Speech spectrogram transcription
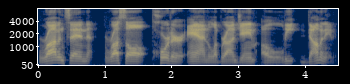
Robinson, Russell, Porter, and LeBron James, elite dominators.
